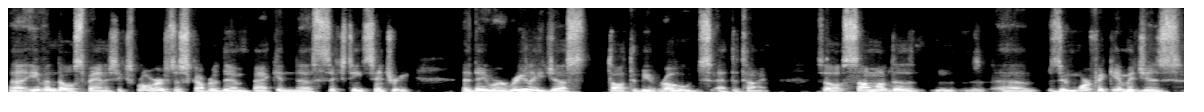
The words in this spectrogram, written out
Uh, even though Spanish explorers discovered them back in the 16th century, they were really just thought to be roads at the time. So some of the uh, zoomorphic images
